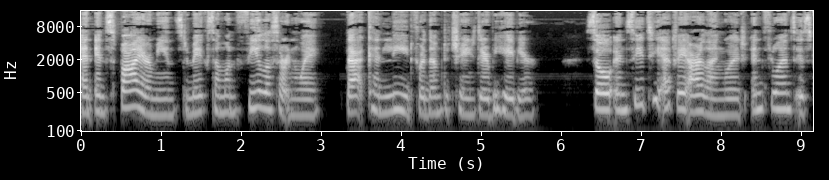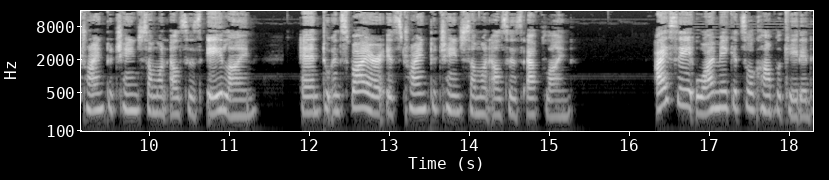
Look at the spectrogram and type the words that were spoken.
and inspire means to make someone feel a certain way that can lead for them to change their behavior. So in CTFAR language, influence is trying to change someone else's A line, and to inspire is trying to change someone else's F line. I say, why make it so complicated?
